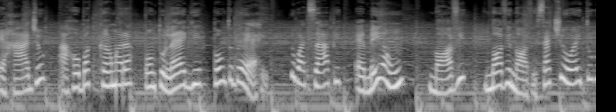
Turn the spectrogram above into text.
é radio@câmara.leg.br e o WhatsApp é 61 99978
